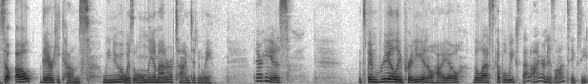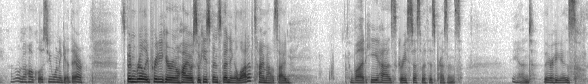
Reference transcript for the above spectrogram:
So, oh, there he comes. We knew it was only a matter of time, didn't we? There he is. It's been really pretty in Ohio the last couple weeks. That iron is on, Tigsy. I don't know how close you want to get there. It's been really pretty here in Ohio, so he's been spending a lot of time outside. But he has graced us with his presence. And there he is.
